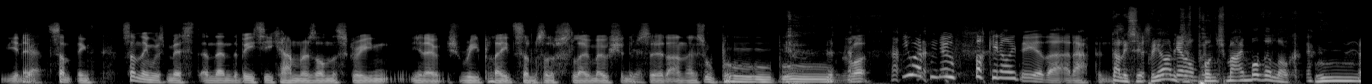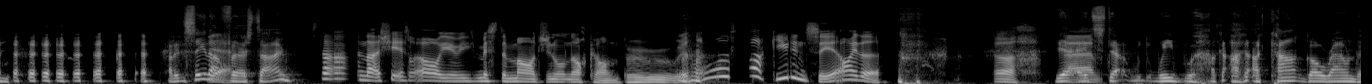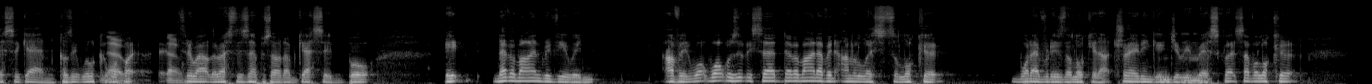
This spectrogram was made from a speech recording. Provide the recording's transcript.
you know, Yeah. something something was missed, and then the BT cameras on the screen, you know, replayed some sort of slow motion absurd, and then it's all boo boo. like, you had no fucking idea that had happened. Danny Cipriani just with- punched my mother, look. I didn't see that Yeah. first time. That shit. It's like, oh, you he's missed a marginal knock on. Boo. It's like, what the fuck? You didn't see it either. Ugh. Yeah, Um, it's we. I, I- I can't go round this again because it will come No, up uh, no. throughout the rest of this episode. I'm guessing, but it. Never mind reviewing. Having what? What was it they said? Never mind having analysts to look at whatever it is they're looking at, training injury Mm-hmm. risk. Let's have a look at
